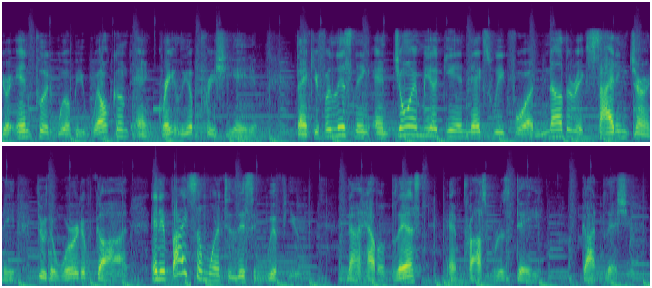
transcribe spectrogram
Your input will be welcomed and greatly appreciated. Thank you for listening and join me again next week for another exciting journey through the Word of God and invite someone to listen with you. Now, have a blessed and prosperous day. God bless you.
